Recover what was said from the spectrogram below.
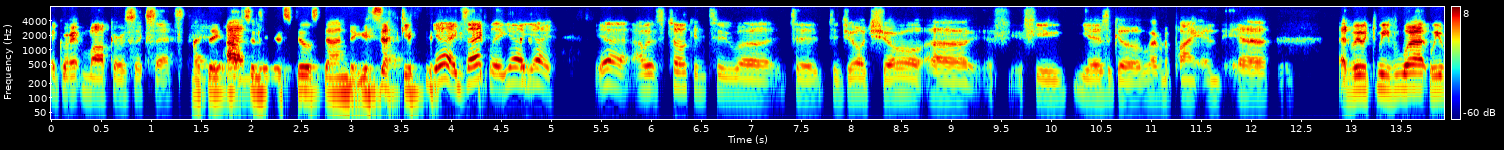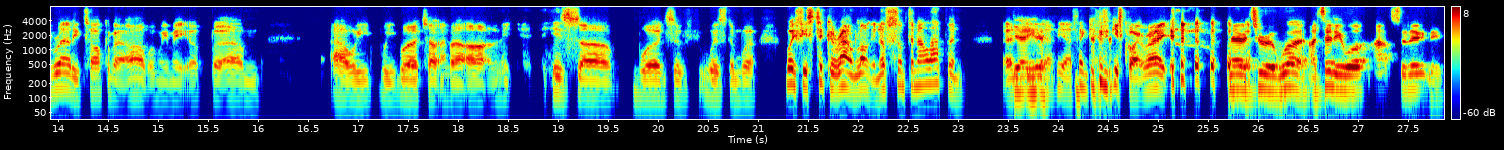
a great marker of success. I think absolutely, it's still standing. Exactly. yeah, exactly. Yeah, yeah. Yeah, I was talking to uh, to to George Shaw uh, a, f- a few years ago, having a pint, and uh, and we we were we rarely talk about art when we meet up, but um, uh, we we were talking about art, and his uh, words of wisdom were, "Well, if you stick around long enough, something will happen." And, yeah, yeah, uh, yeah. I think I think he's quite right. no, true word. I tell you what, absolutely,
